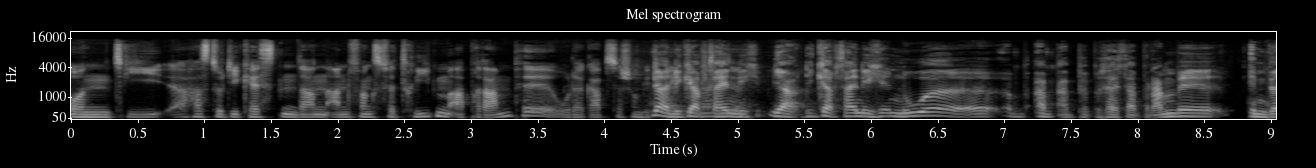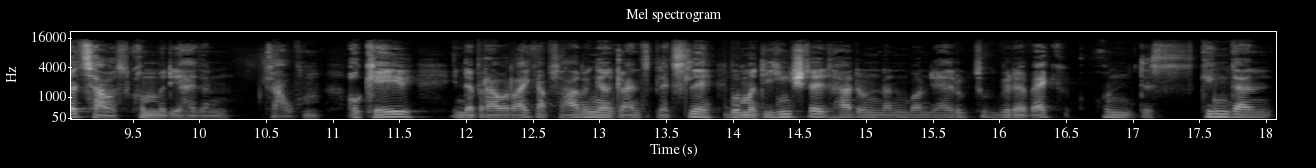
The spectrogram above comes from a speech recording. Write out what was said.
Und wie hast du die Kästen dann anfangs vertrieben ab Rampe oder gab es da schon Ja, die gab es eigentlich, ja, die gab es eigentlich nur äh, ab, ab, was heißt ab Rampe im Wirtshaus kommen wir die halt dann kaufen. Okay, in der Brauerei gab es Habinger ein kleines Plätzle, wo man die hingestellt hat und dann waren die halt ruckzuck wieder weg. Und das ging dann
